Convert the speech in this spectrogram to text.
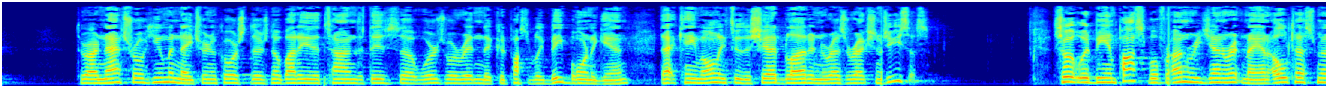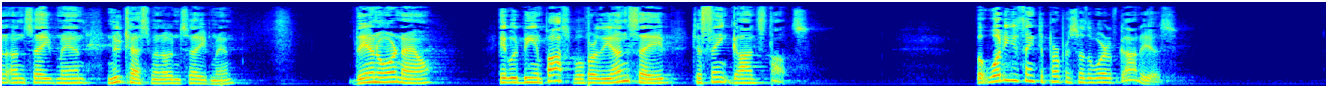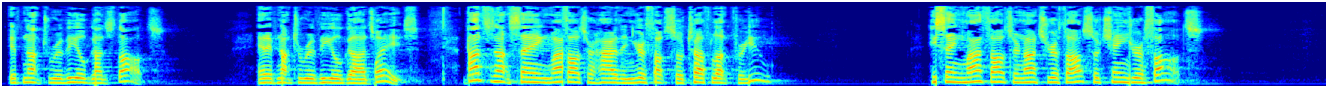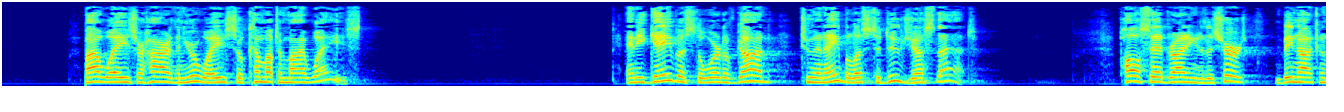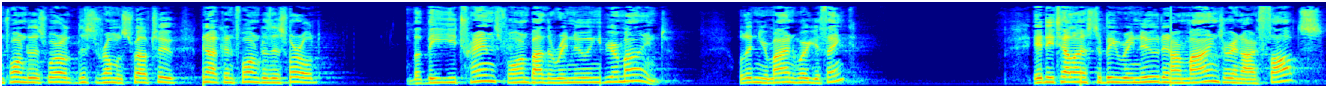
through our natural human nature. And of course, there's nobody at the time that these uh, words were written that could possibly be born again. That came only through the shed blood and the resurrection of Jesus. So it would be impossible for unregenerate man, Old Testament unsaved man, New Testament unsaved man, then or now, it would be impossible for the unsaved to think God's thoughts. But what do you think the purpose of the Word of God is? If not to reveal God's thoughts, and if not to reveal God's ways. God's not saying, My thoughts are higher than your thoughts, so tough luck for you. He's saying, My thoughts are not your thoughts, so change your thoughts. My ways are higher than your ways, so come up to my ways. And he gave us the word of God to enable us to do just that. Paul said, writing to the church, be not conformed to this world. This is Romans 12, 2. Be not conformed to this world, but be ye transformed by the renewing of your mind. Well, isn't your mind where you think? Isn't he telling us to be renewed in our minds or in our thoughts?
